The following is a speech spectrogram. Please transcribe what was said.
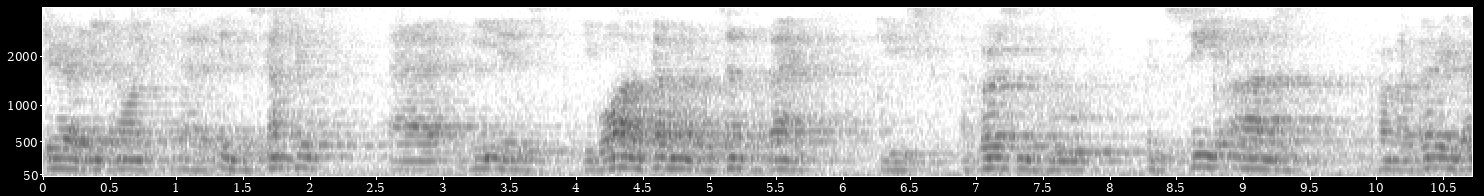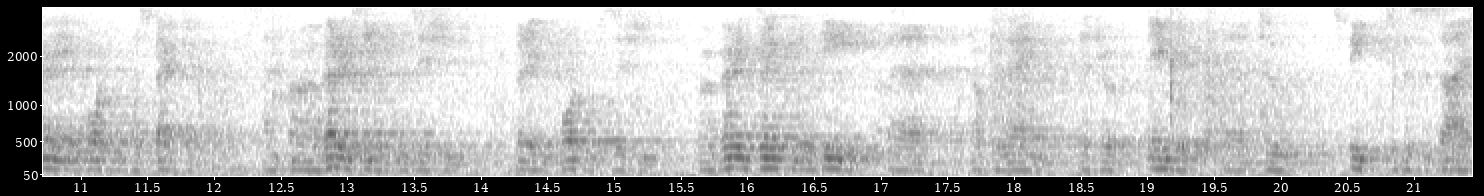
chair in economics uh, in this country. Uh, he is, he was governor of the central bank. He's a person who can see Ireland from a very, very important perspective and from a very senior position, very important position. We're very grateful indeed, uh, Dr. Lane, that you're able uh, to speak to the society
